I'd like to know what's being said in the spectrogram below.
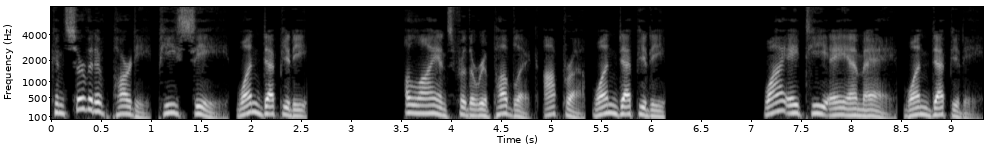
Conservative Party PC, one deputy. Alliance for the Republic APRA, one deputy. YATAMA, one deputy.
